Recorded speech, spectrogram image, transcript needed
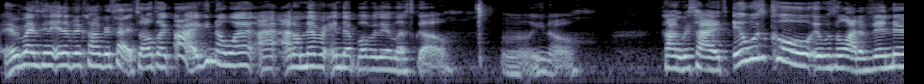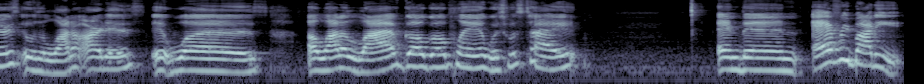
Everybody's gonna end up in Congress Heights. So I was like, all right, you know what? I, I don't never end up over there. Let's go. Uh, you know, Congress Heights. It was cool. It was a lot of vendors. It was a lot of artists. It was a lot of live go go playing, which was tight. And then everybody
